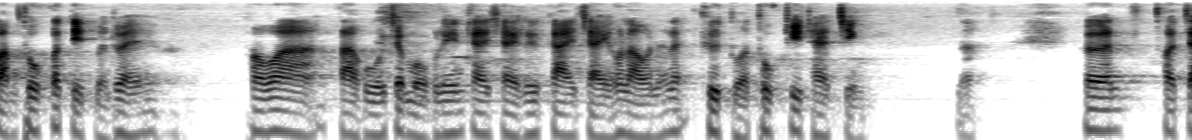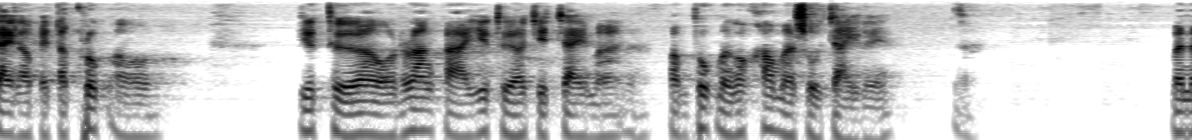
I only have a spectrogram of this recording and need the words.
ความทุกข์ก็ติดมาด้วย เพราะว่าตาหูจมูกลิ้นกายใจหรือกายใจของเรานั่นแหละคือตัวทุกข์ที่แท้จริงนะเพราะฉะนั้นพอใจเราไปตะครุบเอา ยึดถือเอาร่างกาย ยึดถือเอาจิตใจมาความทุกข์มันก็เข้ามาสู่ใจเลยนะมัน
